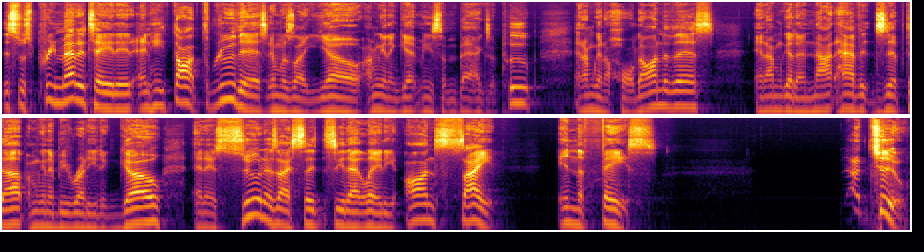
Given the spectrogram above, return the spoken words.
this was premeditated and he thought through this and was like, "Yo, I'm to get me some bags of poop and I'm to hold on to this and I'm to not have it zipped up. I'm to be ready to go. And as soon as I see, that lady on sight in the face, uh, two,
